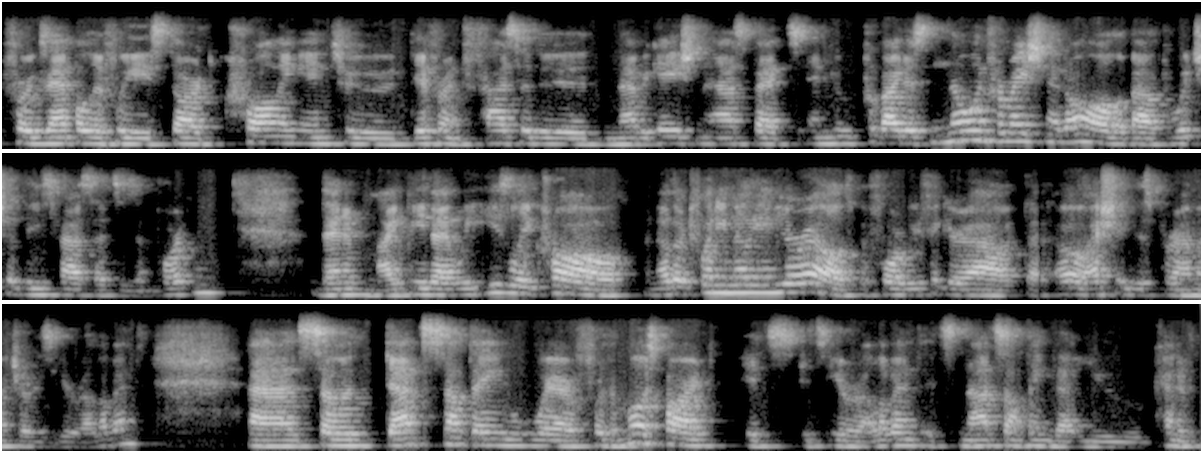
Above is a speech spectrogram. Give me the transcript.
for example, if we start crawling into different faceted navigation aspects, and you provide us no information at all about which of these facets is important, then it might be that we easily crawl another 20 million URLs before we figure out that, oh, actually, this parameter is irrelevant. Uh, so that's something where, for the most part, it's it's irrelevant. It's not something that you kind of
